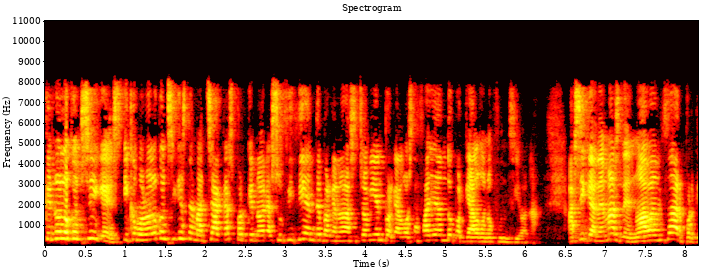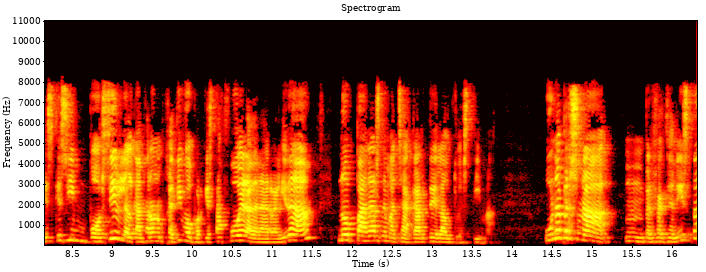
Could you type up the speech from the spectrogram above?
que no lo consigues. Y como no lo consigues, te machacas porque no era suficiente, porque no lo has hecho bien, porque algo está fallando, porque algo no funciona. Así que además de no avanzar, porque es que es imposible alcanzar un objetivo porque está fuera de la realidad, no paras de machacarte la autoestima. Una persona mm, perfeccionista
